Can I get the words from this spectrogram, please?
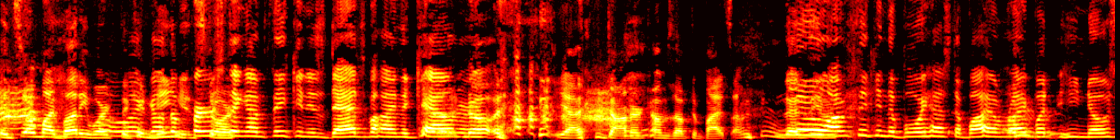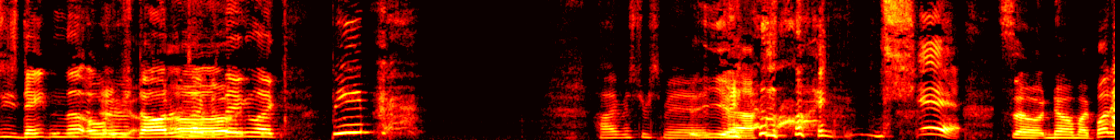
and so my buddy worked Oh the my god! convenience The first store. thing I'm thinking is dad's behind the counter. no, yeah, daughter comes up to buy something. That's No, even- I'm thinking the boy has to buy him right, but he knows he's dating the owner's daughter type Uh, of thing. Like, beep. Hi, Mr. Smith. Yeah. like, shit. So no, my buddy.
